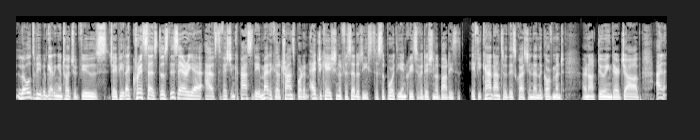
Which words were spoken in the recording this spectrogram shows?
loads of people getting in touch with views, JP. Like Chris says, does this area have sufficient capacity in medical, transport, and educational facilities to support the increase of additional bodies? If you can't answer this question, then the government are not doing their job. And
